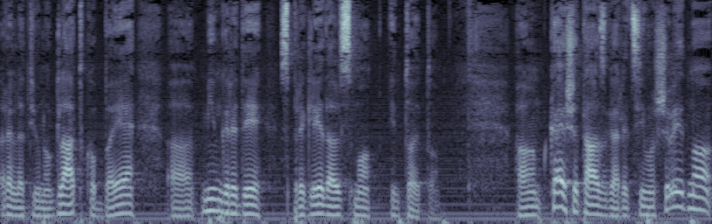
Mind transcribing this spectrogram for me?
relativno gladko, pa je, uh, mim grede, spregledali smo in to je to. Um, kaj še ta zga, recimo, še vedno?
